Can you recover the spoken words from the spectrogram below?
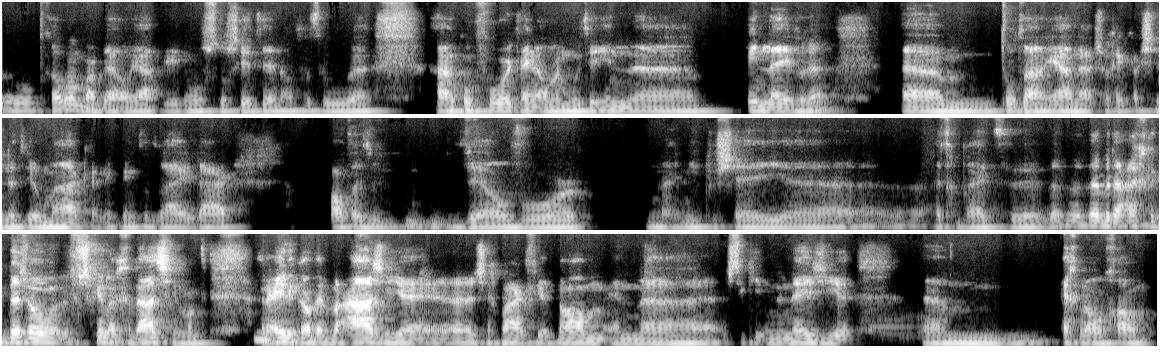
rondkomen. Maar wel ja, in hostel zitten en af en toe aan comfort een en ander moeten in, inleveren. Um, tot aan, ja, nou zo gek als je het wil maken. En ik denk dat wij daar altijd wel voor Nee, niet per se uh, uitgebreid. Uh, we, we, hebben daar eigenlijk best wel verschillende gradaties in. Want aan de ene kant hebben we Azië, uh, zeg maar Vietnam en een stukje Indonesië. Um, echt wel gewoon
